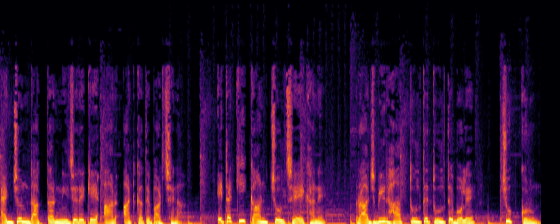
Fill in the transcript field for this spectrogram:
একজন ডাক্তার নিজেরেকে আর আটকাতে পারছে না। এটা কি কান চলছে এখানে? রাজবীর হাত তুলতে তুলতে বলে, চুপ করুন।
